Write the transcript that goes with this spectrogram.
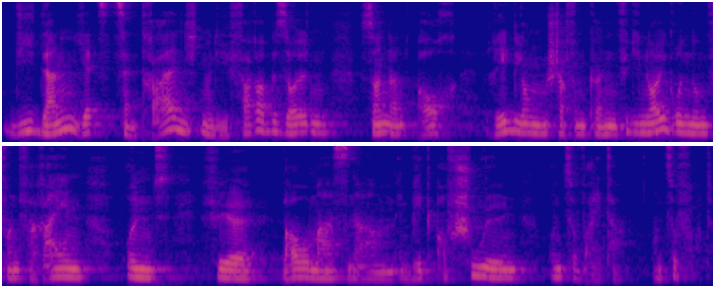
die dann jetzt zentral nicht nur die Pfarrer besolden, sondern auch Regelungen schaffen können für die Neugründung von Pfarreien und für Baumaßnahmen im Blick auf Schulen und so weiter und so fort.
